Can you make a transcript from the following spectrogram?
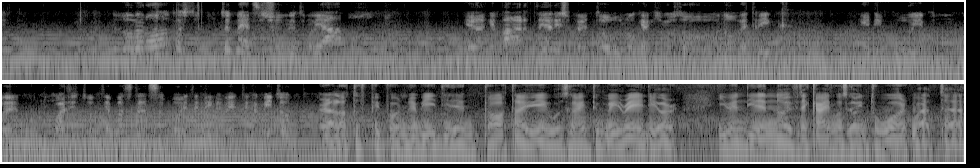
ipotesi. Nell'overall a questo punto e mezzo ce lo ritroviamo e da che parte rispetto a uno che ha chiuso 9 trick e di cui comunque quasi tutti abbastanza buoni tecnicamente, capito? A lot of people maybe didn't thought I was going to be ready or even didn't know if the kite was going to work, but uh,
